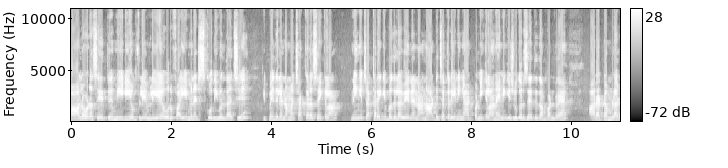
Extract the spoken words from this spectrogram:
பாலோடு சேர்த்து மீடியம் ஃப்ளேம்லேயே ஒரு ஃபைவ் மினிட்ஸ் கொதி வந்தாச்சு. இப்போ இதில் நம்ம சர்க்கரை சேர்க்கலாம். நீங்கள் சர்க்கரைக்கு பதிலாக வேணும்னா நாட்டு சர்க்கரையும் நீங்கள் ஆட் பண்ணிக்கலாம். நான் இன்றைக்கி சுகர் சேர்த்து தான் பண்ணுறேன் அரை டம்ளர்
